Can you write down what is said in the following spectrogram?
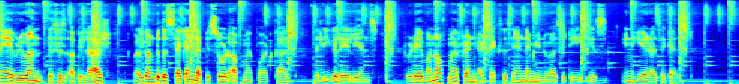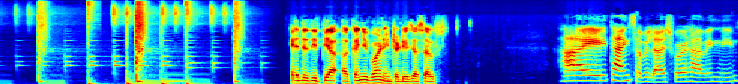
Hey everyone, this is Abhilash. Welcome to the second episode of my podcast, The Legal Aliens. Today, one of my friends at Texas A&M University is in here as a guest. Hey Didipya, uh, can you go and introduce yourself? Hi, thanks Abhilash for having me.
